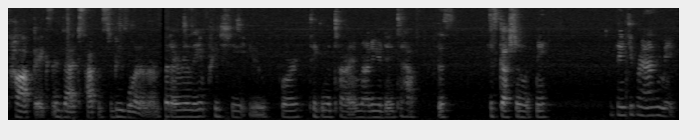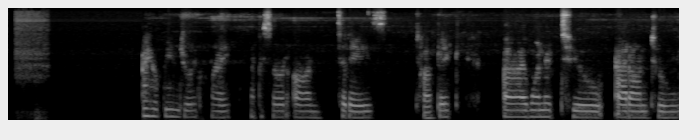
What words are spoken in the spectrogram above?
topics, and that just happens to be one of them. But I really appreciate you for taking the time out of your day to have this discussion with me. Thank you for having me. I hope you enjoyed my episode on today's topic. I wanted to add on to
